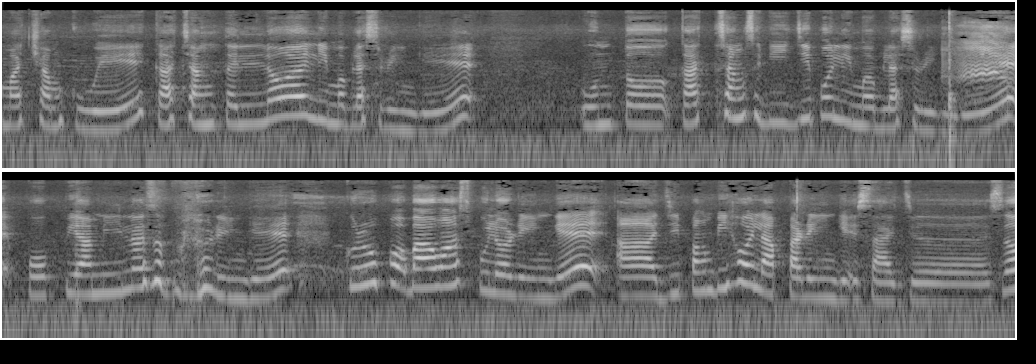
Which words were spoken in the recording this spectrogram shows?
macam kuih, kacang telur RM15. Untuk kacang sebiji pun RM15 Popi Amila RM10 Kerupuk bawang RM10 uh, Jipang bihun RM8 saja. So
